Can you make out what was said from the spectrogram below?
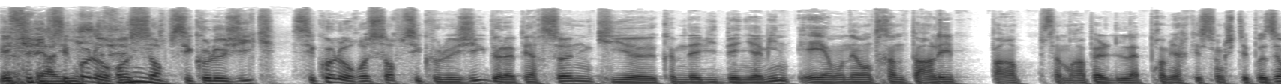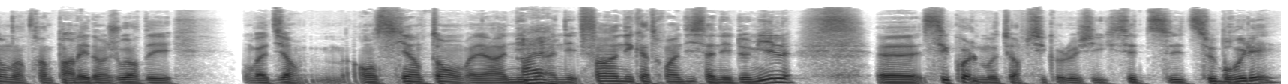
Mais Philippe, c'est quoi le famille. ressort psychologique? C'est quoi le ressort psychologique de la personne qui, euh, comme David Benjamin, et on est en train de parler, par, ça me rappelle la première question que je t'ai posée, on est en train de parler d'un joueur des, on va dire, anciens temps, on va dire année- Ouais. année- fin années 90, années 2000. Euh, c'est quoi le moteur psychologique? C'est de, c'est de se brûler?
